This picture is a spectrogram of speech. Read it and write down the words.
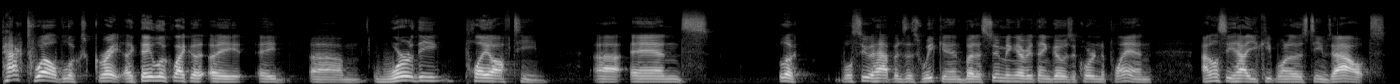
Pac-12 looks great. Like they look like a, a, a um, worthy playoff team. Uh, and look, we'll see what happens this weekend. But assuming everything goes according to plan, I don't see how you keep one of those teams out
